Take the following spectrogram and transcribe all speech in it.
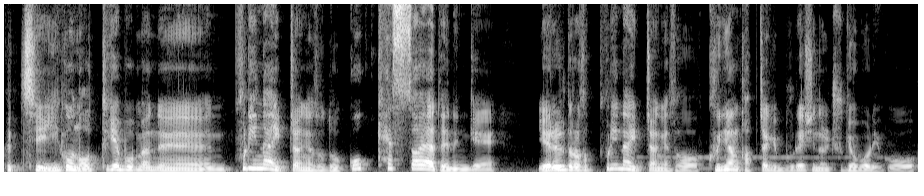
그치, 이건 어떻게 보면은 프리나 입장에서도 꼭 했어야 되는 게 예를 들어서 프리나 입장에서 그냥 갑자기 물의 신을 죽여버리고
